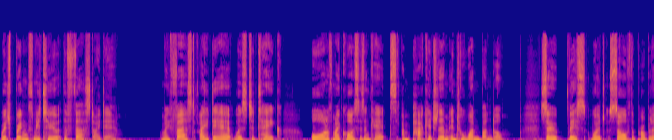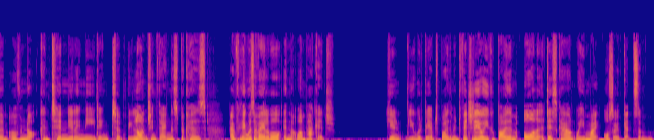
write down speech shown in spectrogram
Which brings me to the first idea. My first idea was to take all of my courses and kits and package them into one bundle. So, this would solve the problem of not continually needing to be launching things because everything was available in that one package. You, you would be able to buy them individually, or you could buy them all at a discount where you might also get some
